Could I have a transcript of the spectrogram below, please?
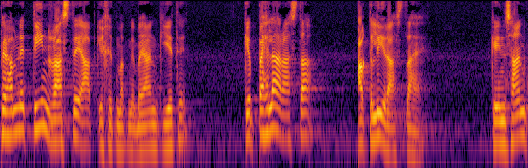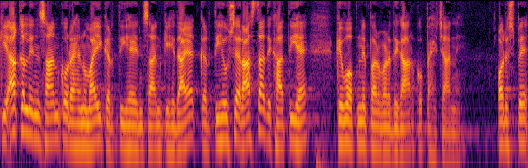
پھر ہم نے تین راستے آپ کی خدمت میں بیان کیے تھے کہ پہلا راستہ عقلی راستہ ہے کہ انسان کی عقل انسان کو رہنمائی کرتی ہے، انسان کی ہدایت کرتی ہے، اسے راستہ دکھاتی ہے کہ وہ اپنے پروردگار کو پہچانے۔ اور اس پہ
